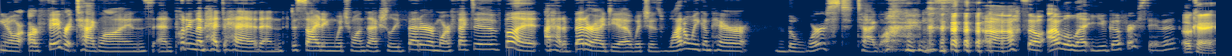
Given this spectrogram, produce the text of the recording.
you know our, our favorite taglines and putting them head to head and deciding which one's actually better or more effective but i had a better idea which is why don't we compare the worst taglines uh, so i will let you go first david Okay,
